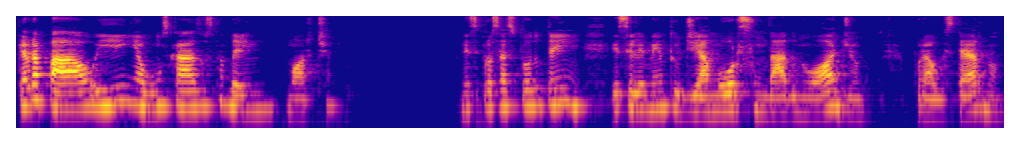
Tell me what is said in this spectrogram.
quebra-pau e, em alguns casos, também morte. Nesse processo todo tem esse elemento de amor fundado no ódio por algo externo,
